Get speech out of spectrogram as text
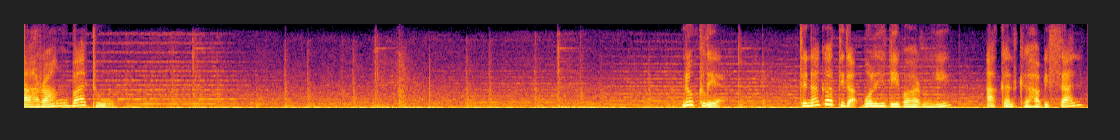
Arang batu. Nuklear. Tenaga tidak boleh dibaharui akan kehabisan,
